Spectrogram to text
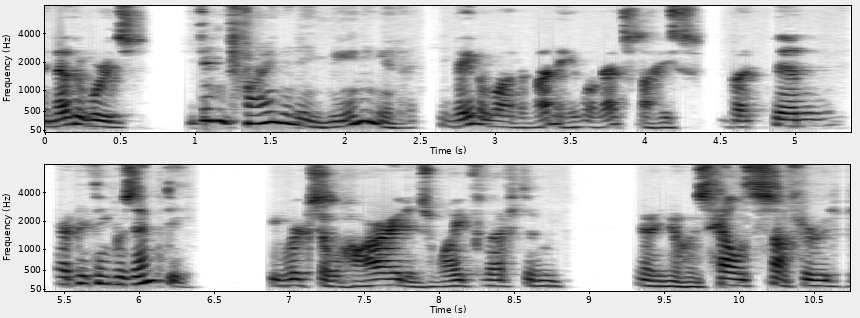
In other words, he didn't find any meaning in it. He made a lot of money. Well, that's nice. But then everything was empty. He worked so hard. His wife left him. You know, his health suffered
